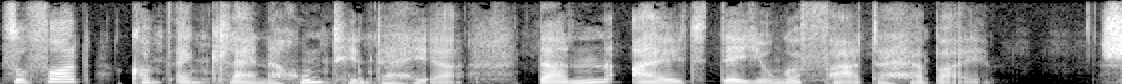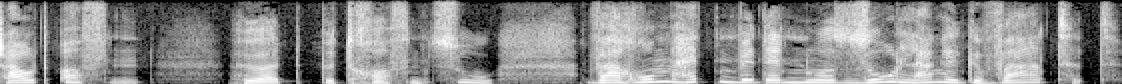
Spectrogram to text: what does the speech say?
Sofort kommt ein kleiner Hund hinterher. Dann eilt der junge Vater herbei. Schaut offen, hört betroffen zu. Warum hätten wir denn nur so lange gewartet?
